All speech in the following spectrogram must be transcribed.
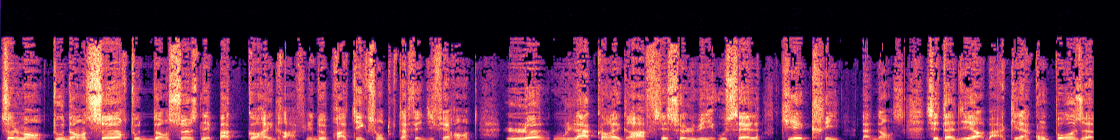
Seulement, tout danseur, toute danseuse n'est pas chorégraphe. Les deux pratiques sont tout à fait différentes. Le ou la chorégraphe, c'est celui ou celle qui écrit la danse. C'est-à-dire bah, qu'il la compose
